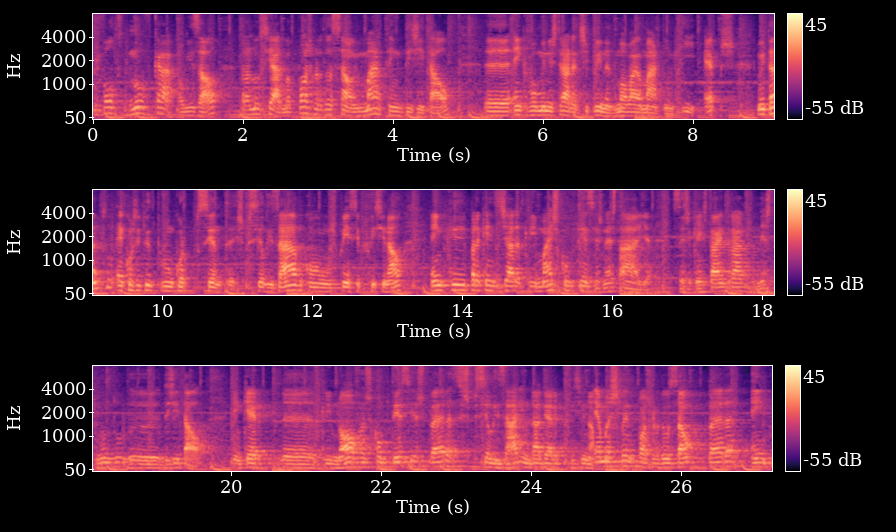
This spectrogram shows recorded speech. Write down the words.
e volto de novo cá ao ISAL para anunciar uma pós-graduação em Marketing Digital, em que vou ministrar a disciplina de Mobile Marketing e Apps. No entanto, é constituído por um corpo docente especializado, com experiência profissional, em que, para quem desejar adquirir mais competências nesta área, seja quem está a entrar neste mundo uh, digital, quem quer uh, adquirir novas competências para se especializar e mudar de área profissional. É uma excelente pós-graduação para, em,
